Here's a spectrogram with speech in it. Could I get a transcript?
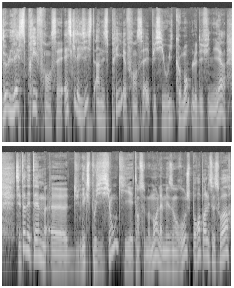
de l'esprit français. Est-ce qu'il existe un esprit français? Et puis si oui, comment le définir? C'est un des thèmes d'une exposition qui est en ce moment à la Maison Rouge. Pour en parler ce soir,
